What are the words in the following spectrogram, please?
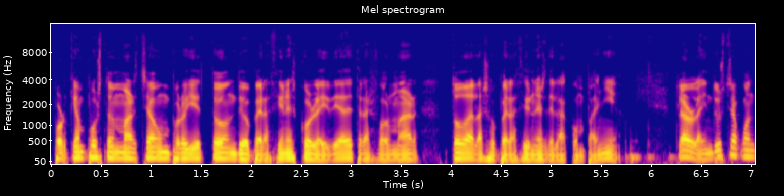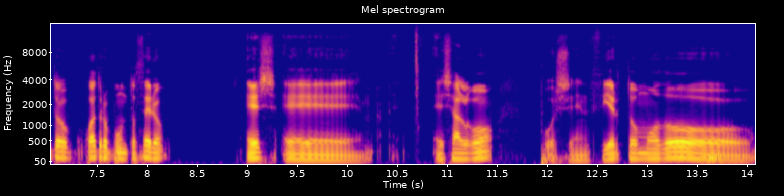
porque han puesto en marcha un proyecto de operaciones con la idea de transformar todas las operaciones de la compañía. Claro, la industria 4.0 es, eh, es algo, pues en cierto modo,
